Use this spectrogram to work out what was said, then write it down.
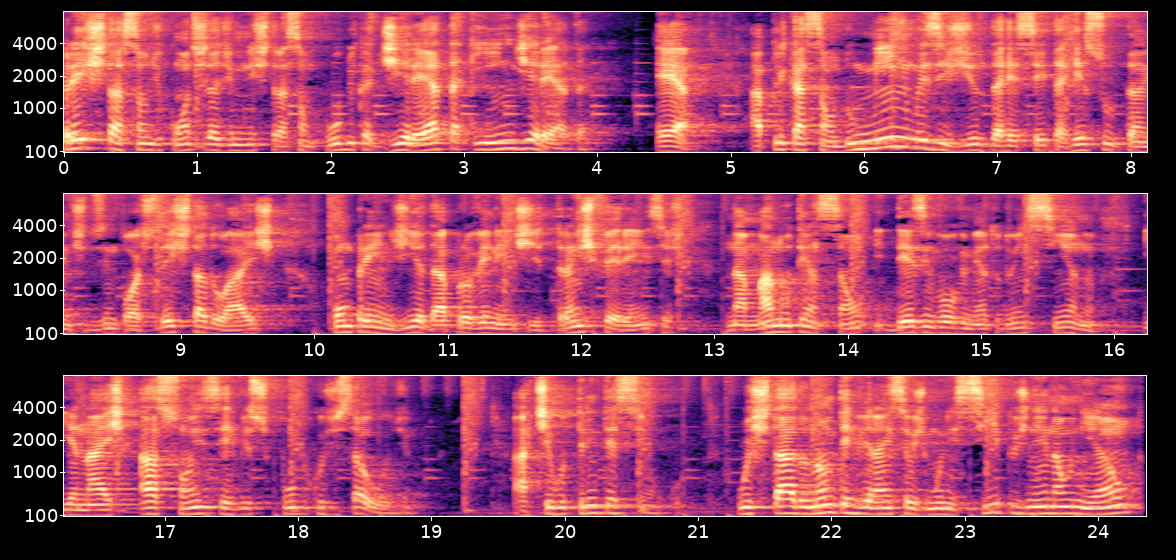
Prestação de contas da administração pública direta e indireta. E aplicação do mínimo exigido da receita resultante dos impostos estaduais, compreendida a proveniente de transferências, na manutenção e desenvolvimento do ensino e nas ações e serviços públicos de saúde. Artigo 35. O Estado não intervirá em seus municípios nem na União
